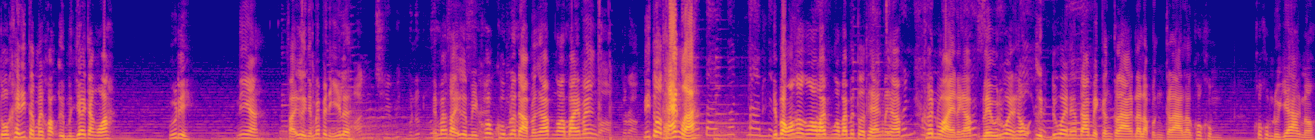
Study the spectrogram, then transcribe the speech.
ตัวแค่นี้ทำไมความอึดมันเยอะจังวะดูดิเนี่ย สายอื่นยังไม่เป็นอย่างนี้เลยอันชีวิตมนุษย์โลกเห็นไหมสายอื่นมีควบคุมระดับนะครับ งอใบแม่งปากตรักนี่ตัวแท้งเหรอง้อใบงดงามดังอย่าบอกว่างอใบงอใบเป็นตัวแท้งนะครับแล้วจะเคลื่อนไหวนะครับค้หาเร็วด้วยนะครับฟ้าสอึดด้วยนะครับหดานเมจกลางๆระดับกลางๆเราควบคุมควบคุมดูยากเนาะ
